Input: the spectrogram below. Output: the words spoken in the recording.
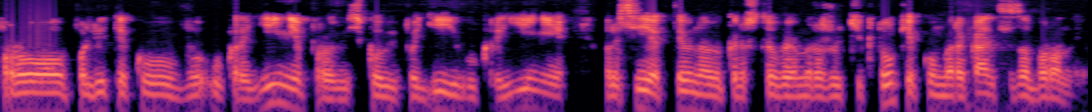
про політику в Україні, про військові події в Україні Росія активно використовує мережу TikTok, яку американці заборонили.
